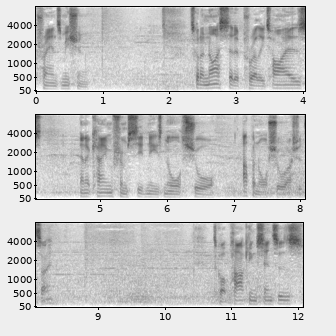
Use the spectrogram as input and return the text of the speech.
transmission. It's got a nice set of Pirelli tyres and it came from Sydney's North Shore, Upper North Shore, I should say. It's got parking sensors.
